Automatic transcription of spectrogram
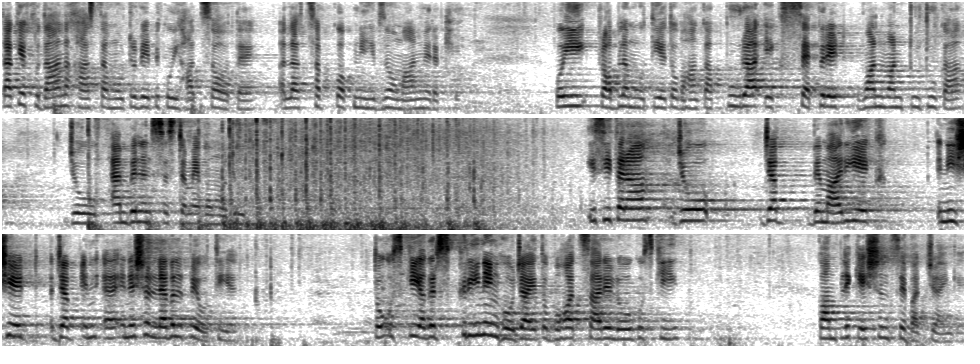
ताकि खुदा न खास्ता मोटरवे पे कोई हादसा होता है, अल्लाह सबको अपनी हिफ्ज़ अमान में रखे। कोई प्रॉब्लम होती है तो वहाँ का पूरा एक separate one one two two का जो एंबुलेंस सिस्टम है वो मौजूद हो। इसी तरह जो जब बीमारी एक इनिशिएट जब इनिशियल लेवल पे होती है तो उसकी अगर स्क्रीनिंग हो जाए तो बहुत सारे लोग उसकी कॉम्प्लिकेशन से बच जाएँगे।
